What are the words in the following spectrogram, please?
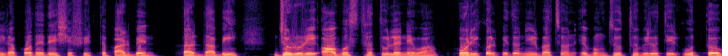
নিরাপদে দেশে ফিরতে পারবেন। তার দাবি, জরুরি অবস্থা তুলে নেওয়া, পরিকল্পিত নির্বাচন এবং যুদ্ধবিরতির উদ্যোগ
